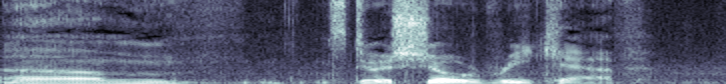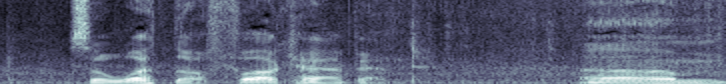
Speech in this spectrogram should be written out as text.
Um, let's do a show recap. So, what the fuck happened? Um,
